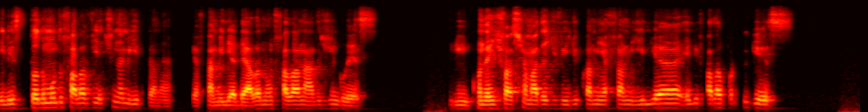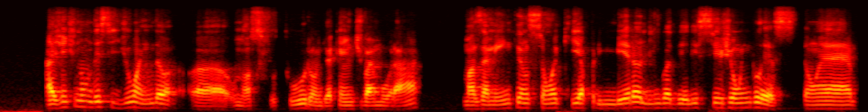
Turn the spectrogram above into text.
eles, todo mundo fala vietnamita, né? E a família dela não fala nada de inglês. E quando a gente faz chamada de vídeo com a minha família, ele fala português. A gente não decidiu ainda uh, o nosso futuro, onde é que a gente vai morar, mas a minha intenção é que a primeira língua dele seja o inglês. Então é,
